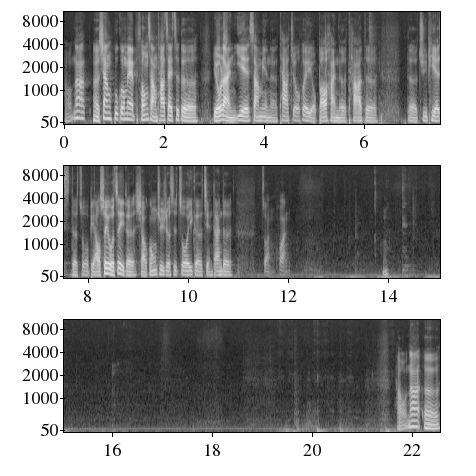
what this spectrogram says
好，那呃，像 Google Map，通常它在这个浏览页上面呢，它就会有包含了它的的 GPS 的坐标，所以我这里的小工具就是做一个简单的转换。好，那呃，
